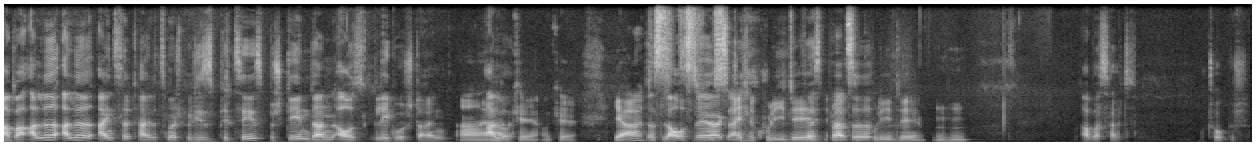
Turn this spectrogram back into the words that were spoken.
Aber alle, alle Einzelteile zum Beispiel dieses PCs bestehen dann aus Lego-Steinen. Ah ja, alle. okay, okay. Ja, das, das Laufwerk, das ist eigentlich eine coole Idee. Festplatte. Ja, ist eine coole Idee. Mhm. Aber es ist halt utopisch.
